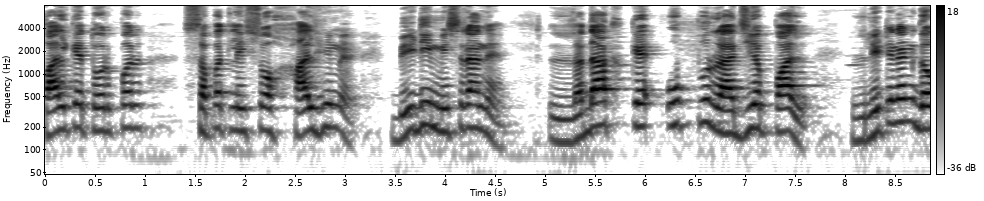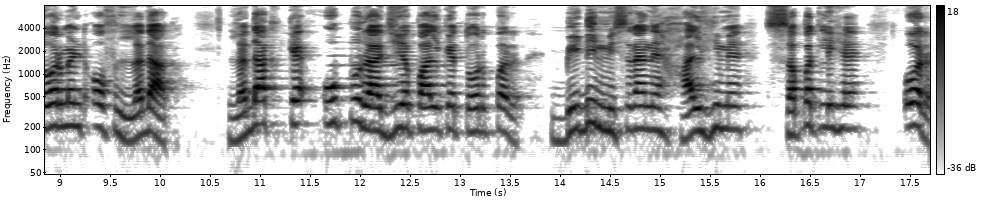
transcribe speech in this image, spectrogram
पाल के तौर पर शपथ ली? सो हाल ही में बी डी मिश्रा ने लद्दाख के उप राज्यपाल lieutenant government of Ladakh Ladakh के उप राज्यपाल के तौर पर बी डी मिश्रा ने हाल ही में शपथ ली है और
